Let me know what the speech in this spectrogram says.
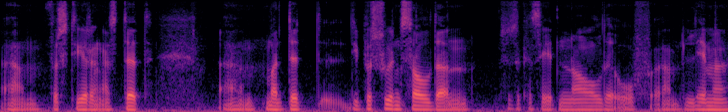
ehm um, verstoring as dit. Ehm um, maar dit die persoon sal dan soos ek gesê het naalde of ehm um, lemme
